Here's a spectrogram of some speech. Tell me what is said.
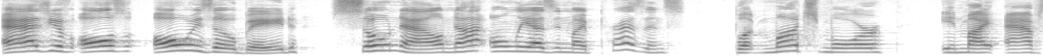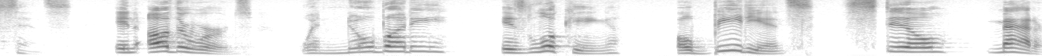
As you have always obeyed, so now, not only as in my presence, but much more in my absence. In other words, when nobody is looking, obedience still matters.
